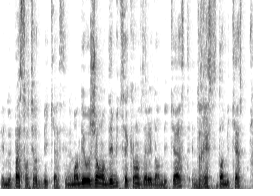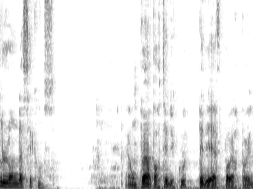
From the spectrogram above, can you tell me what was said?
Et ne pas sortir de Bicast. Et demander aux gens en début de séquence d'aller dans Bicast et de rester dans Bicast tout le long de la séquence. Et on peut importer du coup PDF, PowerPoint.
